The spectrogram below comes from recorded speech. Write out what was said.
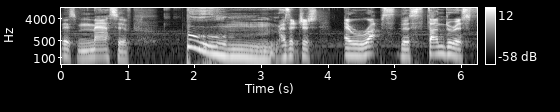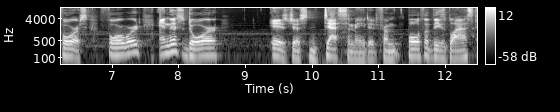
this massive boom as it just erupts this thunderous force forward and this door is just decimated from both of these blasts.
